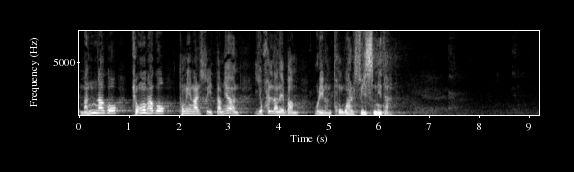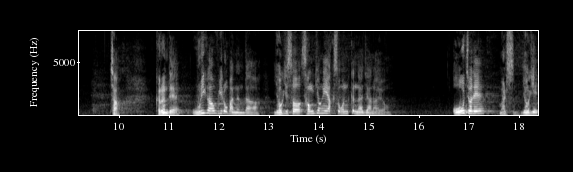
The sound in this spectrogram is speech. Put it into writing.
만나고 경험하고 동행할 수 있다면 이 환란의 밤 우리는 통과할 수 있습니다. 자, 그런데 우리가 위로받는다. 여기서 성경의 약속은 끝나지 않아요. 5절의 말씀. 여기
